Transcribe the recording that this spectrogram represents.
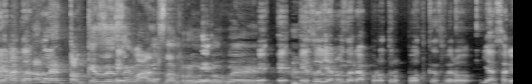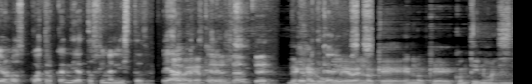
ya nos da No le toques ese eh, vals al Rulo, güey. eh, eh, eso ya nos dará por otro podcast, pero ya salieron los cuatro candidatos finalistas. Ya ver. Interesante. Deja googleo en lo que en lo que continúas.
